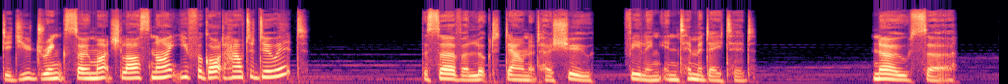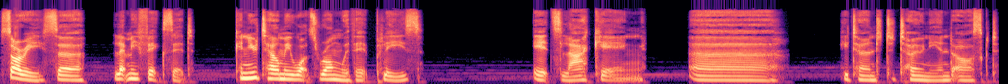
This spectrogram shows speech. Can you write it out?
Did you drink so much last night you forgot how to do it? The server looked down at her shoe, feeling intimidated. No, sir. Sorry, sir. Let me fix it. Can you tell me what's wrong with it, please? It's lacking. Uh. He turned to Tony and asked,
